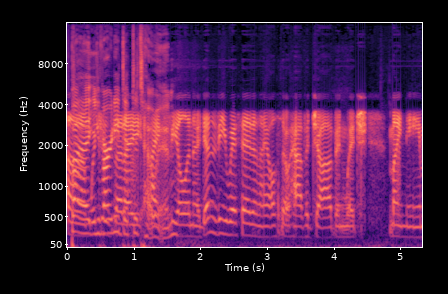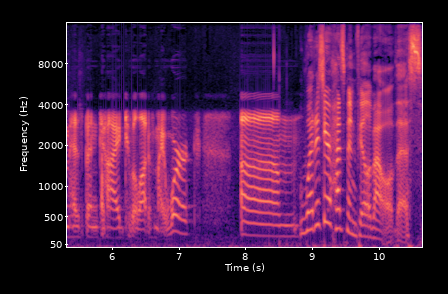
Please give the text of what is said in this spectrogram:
Um, But you've already dipped a toe I, in. I feel an identity with it, and I also have a job in which my name has been tied to a lot of my work. Um, What does your husband feel about all of this?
